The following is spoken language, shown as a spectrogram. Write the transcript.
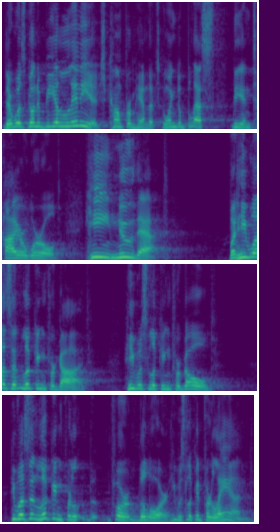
There was going to be a lineage come from him that's going to bless the entire world. He knew that. But he wasn't looking for God, he was looking for gold. He wasn't looking for, for the Lord, he was looking for land.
